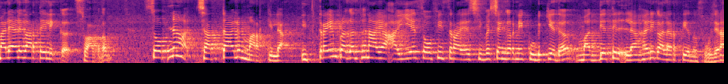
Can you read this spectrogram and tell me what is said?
മലയാളി വാർത്തയിലേക്ക് സ്വാഗതം. സ്വപ്ന ചത്താലും മറക്കില്ല. ഇത്രയും പ്രഗത്ഭനായ ഐ എസ് ഓഫീസറായ ശിവശങ്കറിനെ കുടുക്കിയത് മദ്യത്തിൽ ലഹരി കലർത്തിയെന്ന് സൂചന.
